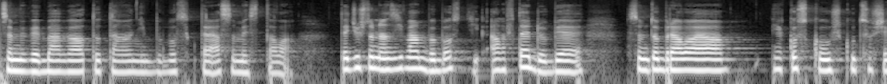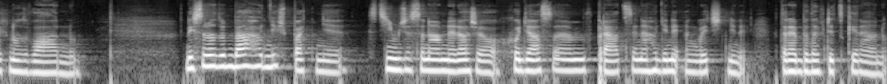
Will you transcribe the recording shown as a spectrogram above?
se mi vybavila totální blbost, která se mi stala. Teď už to nazývám blbostí, ale v té době jsem to brala jako zkoušku, co všechno zvládnu. Když jsem na to byla hodně špatně, s tím, že se nám nedařilo, chodila jsem v práci na hodiny angličtiny, které byly vždycky ráno.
